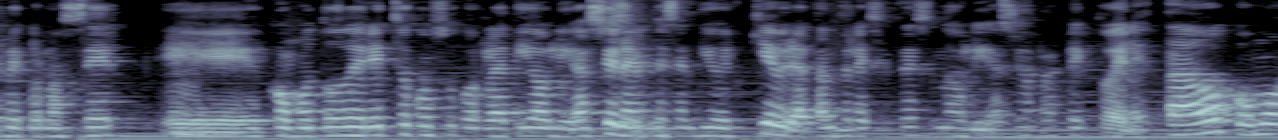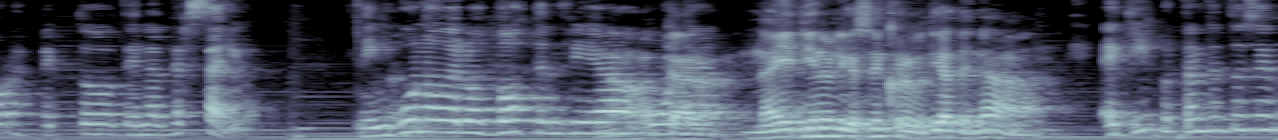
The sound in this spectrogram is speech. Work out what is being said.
reconocer eh, como todo derecho con su correlativa obligación. En este sentido, él quiebra tanto la existencia de una obligación respecto del Estado como respecto del adversario. Ninguno de los dos tendría una... Claro, nadie tiene obligaciones correlativas de nada. Aquí es importante entonces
